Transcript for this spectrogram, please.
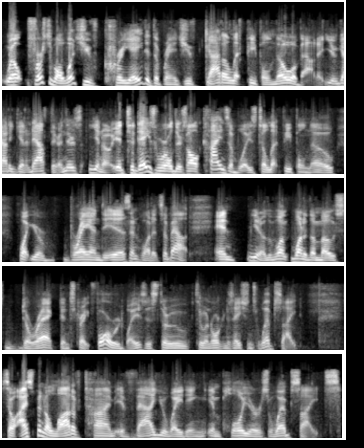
Well, first of all, once you've created the brand, you've got to let people know about it. You've got to get it out there. And there's, you know, in today's world, there's all kinds of ways to let people know what your brand is and what it's about. And, you know, the one, one of the most direct and straightforward ways is through through an organization's website. So I spend a lot of time evaluating employers' websites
